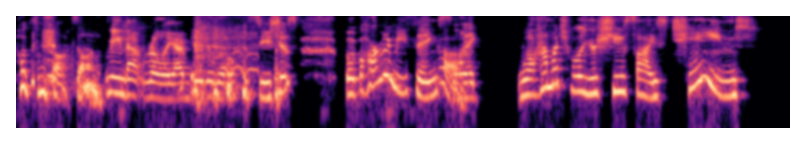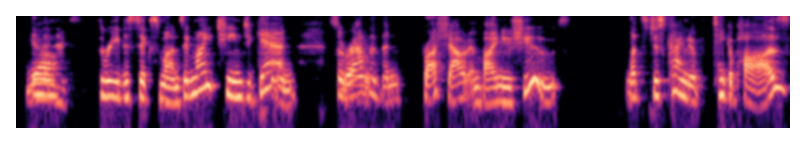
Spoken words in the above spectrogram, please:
Put some socks on. I mean, that really, I'm being a little facetious, but part of me thinks yeah. like, well, how much will your shoe size change in yeah. the next three to six months? It might change again. So right. rather than rush out and buy new shoes, let's just kind of take a pause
